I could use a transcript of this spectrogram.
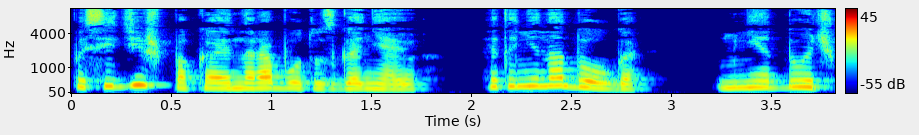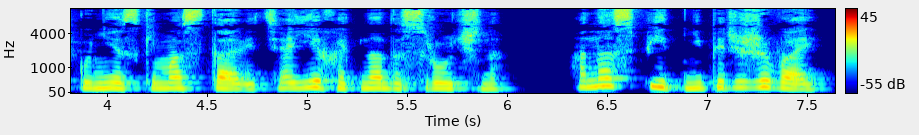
Посидишь, пока я на работу сгоняю. Это ненадолго. Мне дочку не с кем оставить, а ехать надо срочно. Она спит, не переживай.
